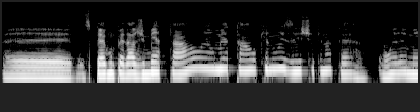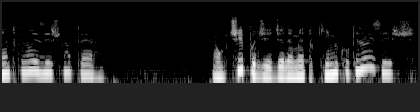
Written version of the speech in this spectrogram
é, eles pegam um pedaço de metal, é um metal que não existe aqui na Terra, é um elemento que não existe na Terra. É um tipo de, de elemento químico que não existe.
